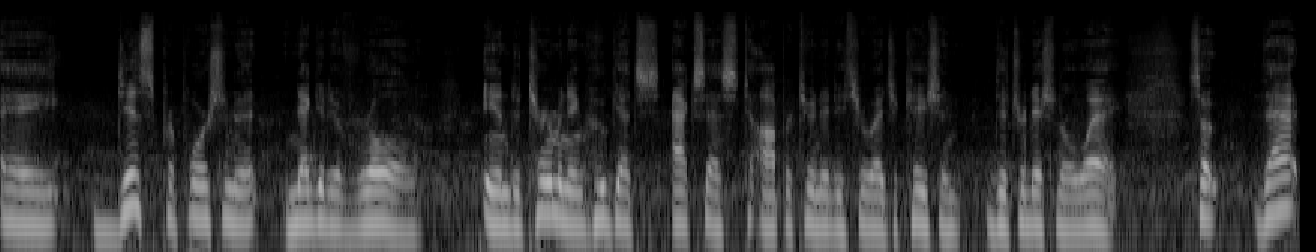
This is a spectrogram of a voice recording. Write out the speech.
a disproportionate negative role in determining who gets access to opportunity through education the traditional way. So that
